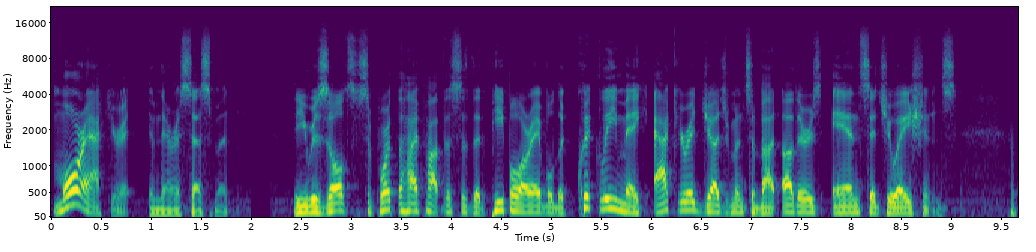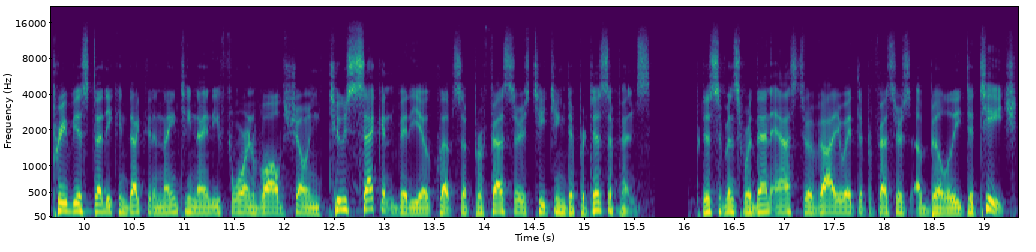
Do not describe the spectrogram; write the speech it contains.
more accurate in their assessment. The results support the hypothesis that people are able to quickly make accurate judgments about others and situations. A previous study conducted in 1994 involved showing two second video clips of professors teaching to participants. Participants were then asked to evaluate the professor's ability to teach.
